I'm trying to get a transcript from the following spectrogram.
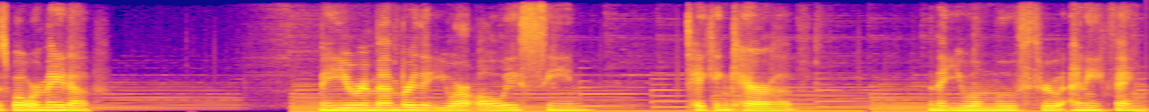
is what we're made of. May you remember that you are always seen, taken care of, and that you will move through anything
